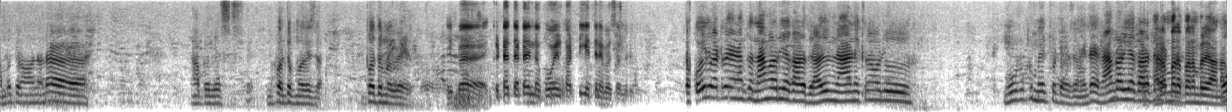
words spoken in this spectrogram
ஐம்பத்தி நாலுனா நாற்பது வயசு முப்பத்தொம்பது வயசு முப்பத்தொம்பது வயசு. இப்ப கிட்டத்தட்ட இந்த கோயில் கட்டி எத்தனை பேர் சொல்லிருக்கு இந்த கோயில் கட்டுற எனக்கு நாங்கரியா காலத்தில். அது நான் நினைக்கிறேன் ஒரு நூறுக்கும் மேற்பட்ட வருஷம். இல்லை நாங்கரியா காலத்தில் பரம்பரை பரம்பரையான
